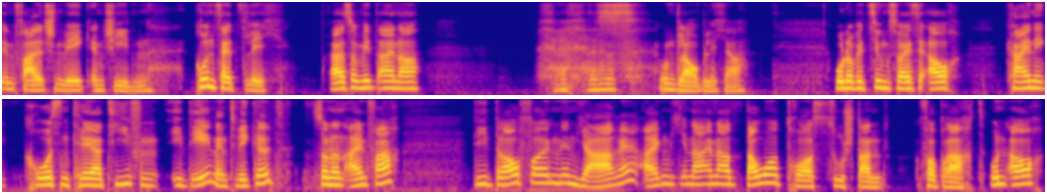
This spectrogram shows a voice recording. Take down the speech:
den falschen Weg entschieden. Grundsätzlich. Also mit einer, das ist unglaublich, ja. Oder beziehungsweise auch keine großen kreativen Ideen entwickelt, sondern einfach die darauffolgenden Jahre eigentlich in einer Dauertrance-Zustand verbracht. Und auch,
